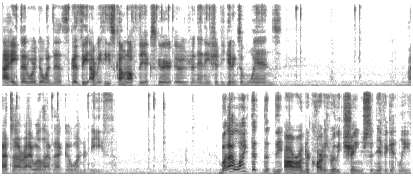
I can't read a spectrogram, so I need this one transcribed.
I hate that we're doing this because he. I mean, he's coming off the excursion and he should be getting some wins. That's all right. We'll have that go underneath. But I like that the, the our undercard has really changed significantly.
